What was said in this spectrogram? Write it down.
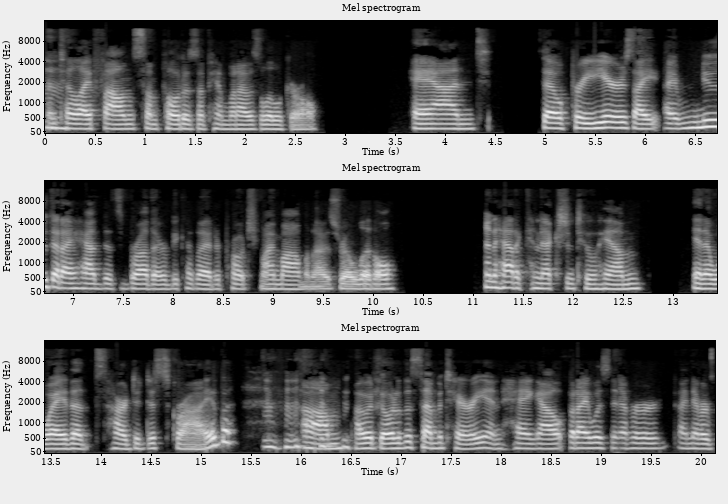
mm. until I found some photos of him when I was a little girl. And so for years, I, I knew that I had this brother because I had approached my mom when I was real little and I had a connection to him in a way that's hard to describe. Mm-hmm. um, I would go to the cemetery and hang out, but I was never, I never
